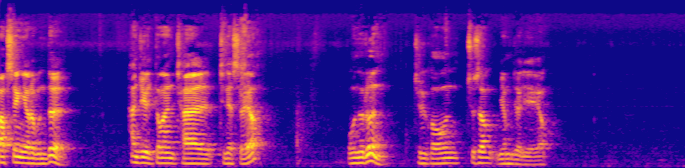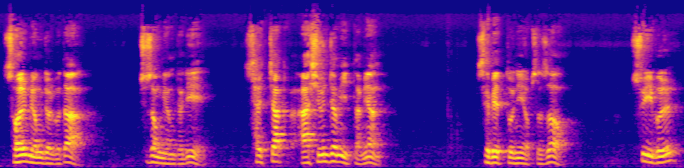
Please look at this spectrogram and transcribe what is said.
학생 여러분들 한 주일 동안 잘 지냈어요? 오늘은 즐거운 추석 명절이에요. 설 명절보다 추석 명절이 살짝 아쉬운 점이 있다면 세뱃돈이 없어서 수입을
